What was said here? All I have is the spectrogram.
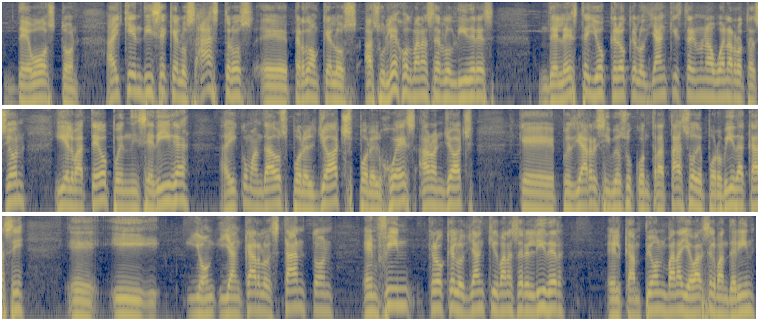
de Boston. Hay quien dice que los Astros, eh, perdón, que los Azulejos van a ser los líderes del este. Yo creo que los Yankees traen una buena rotación y el bateo, pues ni se diga, ahí comandados por el Judge, por el juez Aaron Judge, que pues ya recibió su contratazo de por vida casi, eh, y, y Giancarlo Stanton. En fin, creo que los Yankees van a ser el líder, el campeón, van a llevarse el banderín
